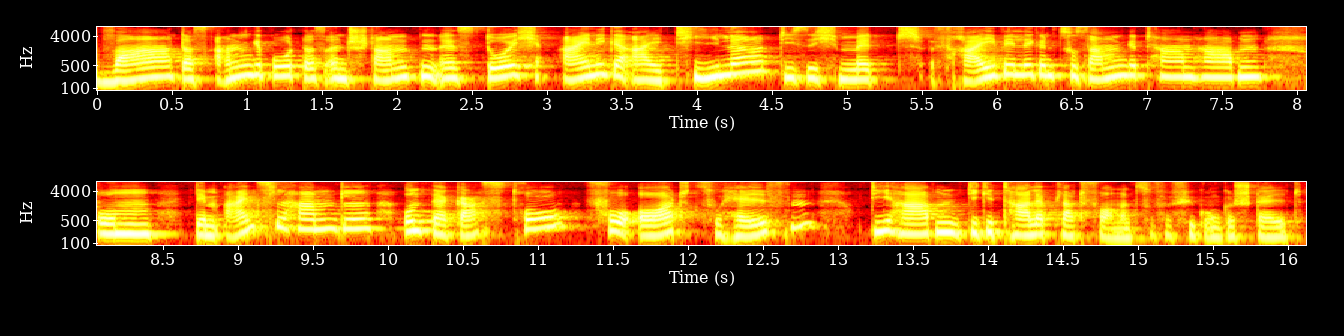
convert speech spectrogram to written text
war das Angebot, das entstanden ist durch einige ITler, die sich mit Freiwilligen zusammengetan haben, um dem Einzelhandel und der Gastro vor Ort zu helfen. Die haben digitale Plattformen zur Verfügung gestellt,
